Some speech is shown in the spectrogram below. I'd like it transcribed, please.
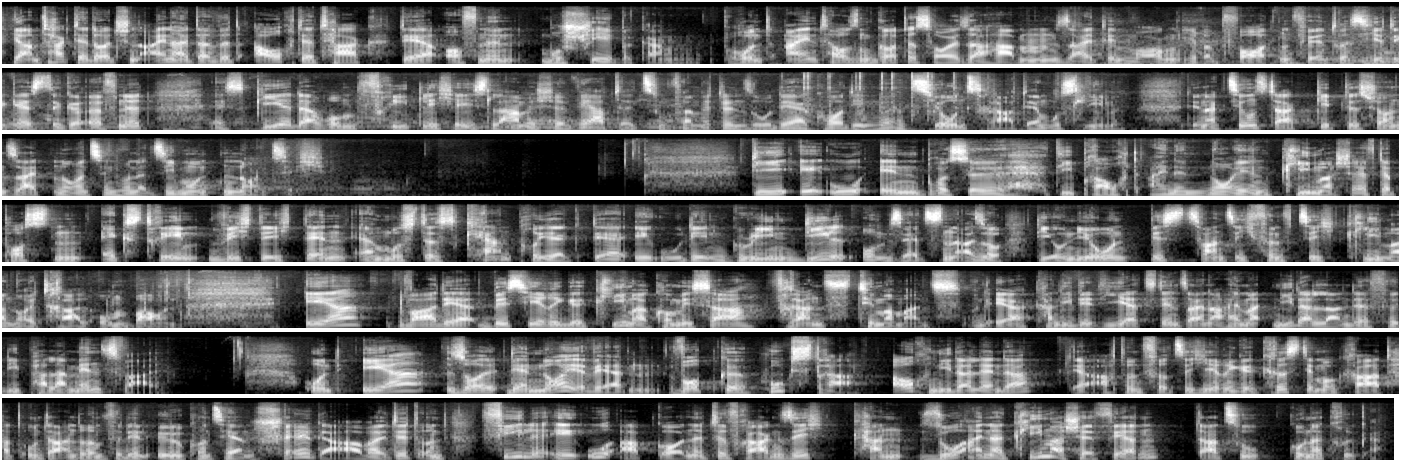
Ja, am Tag der deutschen Einheit, da wird auch der Tag der offenen Moschee begangen. Rund 1000 Gotteshäuser haben seit dem Morgen ihre Pforten für interessierte Gäste geöffnet. Es gehe darum, friedliche islamische Werte zu vermitteln, so der Koordinationsrat der Muslime. Den Aktionstag gibt es schon seit 1997. Die EU in Brüssel, die braucht einen neuen Klimachef. Der Posten extrem wichtig, denn er muss das Kernprojekt der EU, den Green Deal, umsetzen, also die Union bis 2050 klimaneutral umbauen. Er war der bisherige Klimakommissar Franz Timmermans und er kandidiert jetzt in seiner Heimat Niederlande für die Parlamentswahl. Und er soll der Neue werden, Wopke Hoekstra, auch Niederländer, der 48-jährige Christdemokrat hat unter anderem für den Ölkonzern Shell gearbeitet. Und viele EU-Abgeordnete fragen sich, kann so einer Klimachef werden? Dazu Gunnar Krüger.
